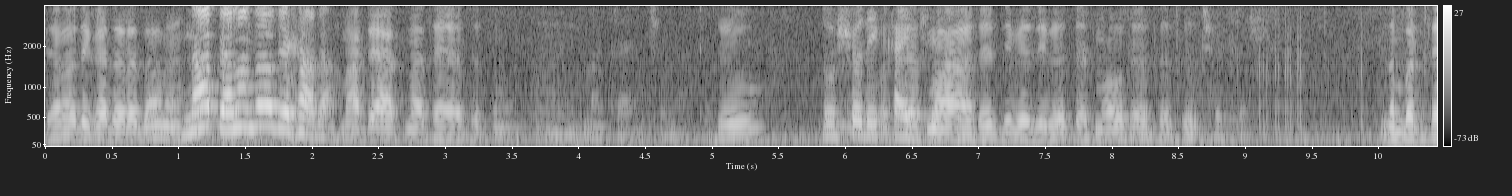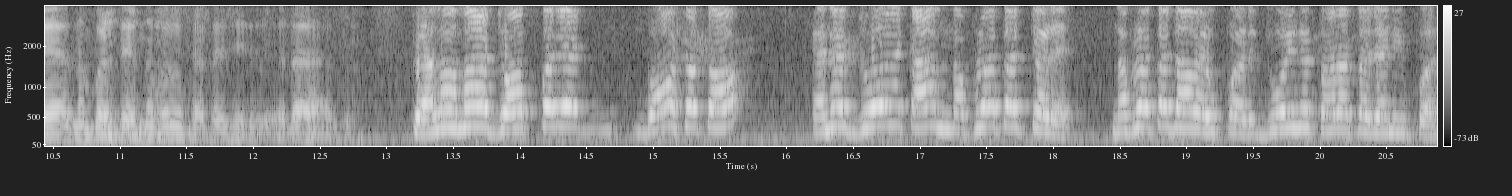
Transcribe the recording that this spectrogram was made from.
પેલા દેખાતા હતા ને? ના પેલા તો દેખાતા. માટે આત્મા થયા છે તમે? દોષો દેખાય ચશ્મા ધીમે ધીમે ચશ્મા ઓછો થશે. નંબર થયા નંબર છે નંબર ઓછા થાય છે વધારે પેલા અમારા જોબ પર એક બોસ હતો એને જો કામ નફરત જ ચડે નફરત જ આવે ઉપર જોઈને તરત જ એની ઉપર.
